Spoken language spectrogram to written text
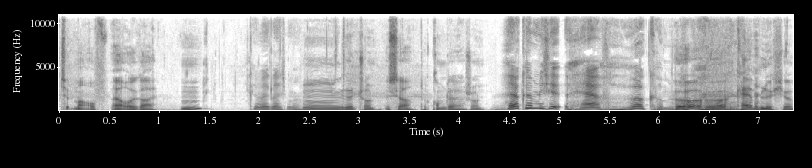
Tipp mal auf, äh, oh, egal. Hm? Können wir gleich machen. Hm, geht schon. Ist ja, da kommt er ja schon. Herkömmliche, her, herkömmliche, Hör, Kämmliche.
